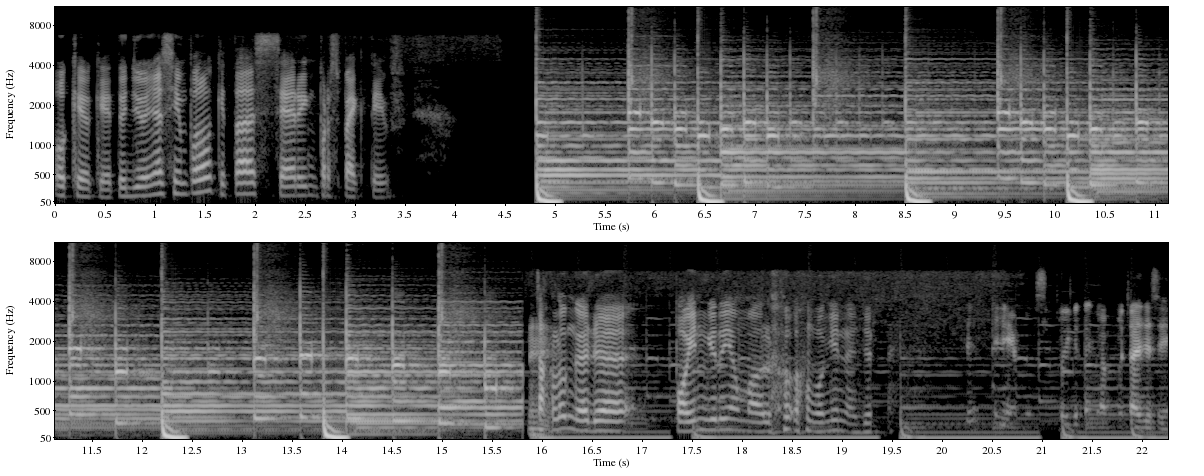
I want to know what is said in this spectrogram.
Oke oke, tujuannya simple, kita sharing perspektif. Nggak ada poin gitu yang mau lu omongin anjir. Iya, basically kita gabut aja sih.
